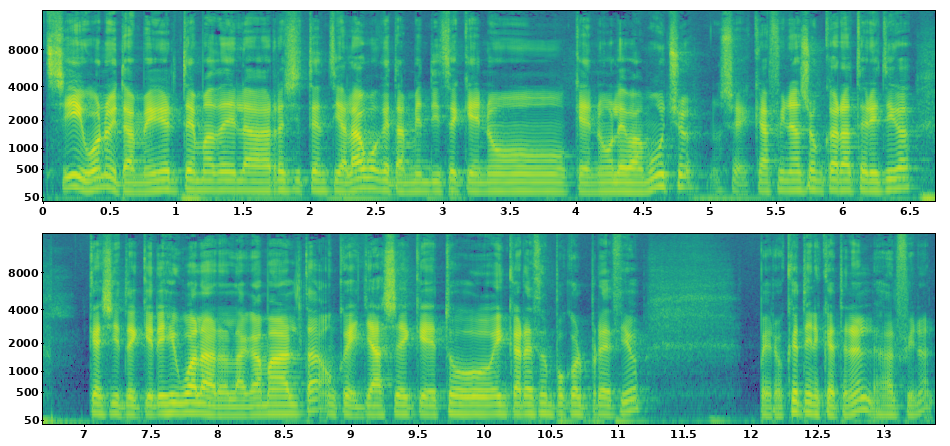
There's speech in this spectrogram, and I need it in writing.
Sí, bueno, y también el tema de la resistencia al agua, que también dice que no, que no le va mucho. No sé, que al final son características que si te quieres igualar a la gama alta, aunque ya sé que esto encarece un poco el precio, pero es que tienes que tenerlas al final.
